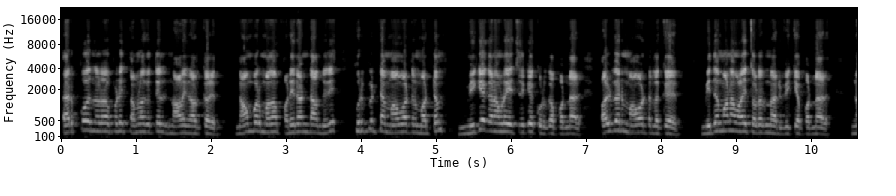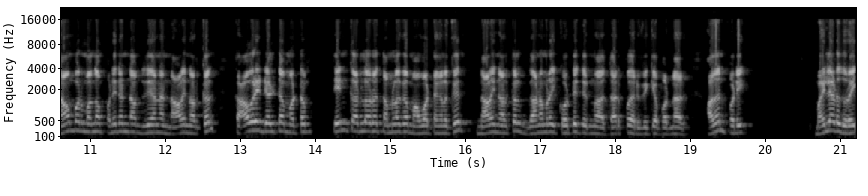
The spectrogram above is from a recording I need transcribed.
தற்போது நிலவரப்படி தமிழகத்தில் நாளை நாட்கள் நவம்பர் மாதம் பனிரெண்டாம் தேதி குறிப்பிட்ட மாவட்டம் மட்டும் மிக கனமழை எச்சரிக்கை கொடுக்கப்பட்டனர். பல்வேறு மாவட்டங்களுக்கு மிதமான மழை தொடர்ந்து அறிவிக்கப்பட்டனர் நவம்பர் மாதம் பன்னிரெண்டாம் தேதியான நாளை நாட்கள் காவிரி டெல்டா மற்றும் தென் கடலோர தமிழக மாவட்டங்களுக்கு நாளை நாட்கள் கனமழை கோட்டை திரும்ப தற்போது அறிவிக்கப்பட்டனர் அதன்படி மயிலாடுதுறை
